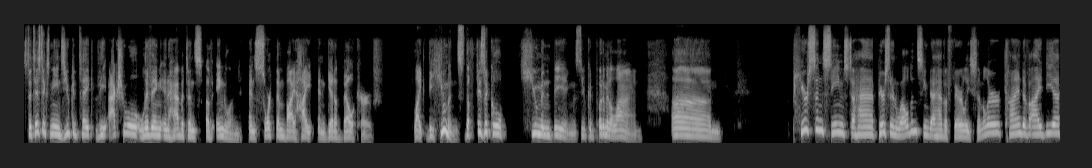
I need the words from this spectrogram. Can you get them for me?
statistics means you could take the actual living inhabitants of England and sort them by height and get a bell curve. Like the humans, the physical human beings, you could put them in a line. Um, Pearson seems to have Pearson and Weldon seem to have a fairly similar kind of idea.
